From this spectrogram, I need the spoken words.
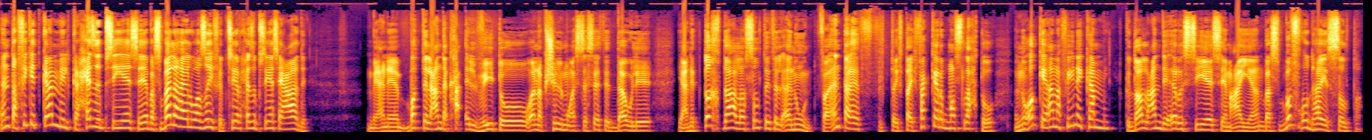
أنت فيك تكمل كحزب سياسي بس بلا هاي الوظيفة. بتصير حزب سياسي عادي. يعني بطل عندك حق الفيتو وأنا بشل مؤسسات الدولة. يعني بتخضع لسلطة القانون. فأنت تيفكر بمصلحته إنه أوكي أنا فيني كمل. ضل عندي ارث سياسي معين بس بفقد هاي السلطة.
